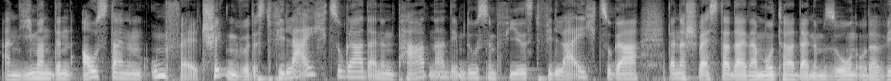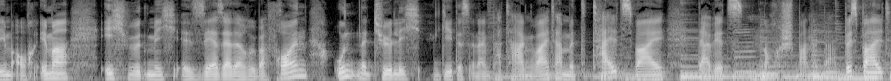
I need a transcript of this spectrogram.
an jemanden aus deinem Umfeld schicken würdest. Vielleicht sogar deinen Partner, dem du es empfiehlst, vielleicht sogar deiner Schwester, deiner Mutter, deinem Sohn oder wem auch immer. Ich würde mich sehr, sehr darüber freuen. Und natürlich geht es in ein paar Tagen weiter mit Teil 2 da wird's noch spannender. Bis bald,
